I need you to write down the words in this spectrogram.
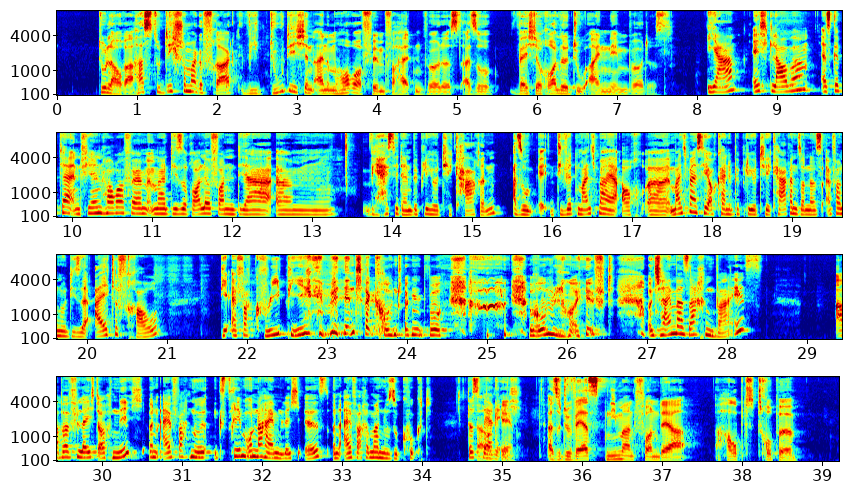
Du Laura, hast du dich schon mal gefragt, wie du dich in einem Horrorfilm verhalten würdest? Also welche Rolle du einnehmen würdest? Ja, ich glaube, es gibt ja in vielen Horrorfilmen immer diese Rolle von der, ähm, wie heißt sie denn, Bibliothekarin? Also äh, die wird manchmal ja auch, äh, manchmal ist sie auch keine Bibliothekarin, sondern es ist einfach nur diese alte Frau, die einfach creepy im Hintergrund irgendwo rumläuft und scheinbar Sachen weiß aber vielleicht auch nicht und einfach nur extrem unheimlich ist und einfach immer nur so guckt. Das ah, wäre okay. ich. Also du wärst niemand von der Haupttruppe,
